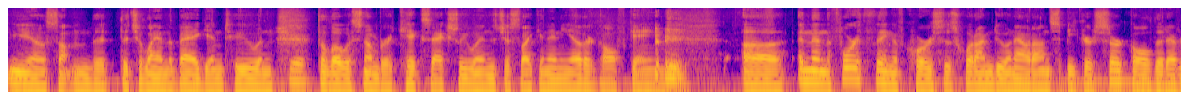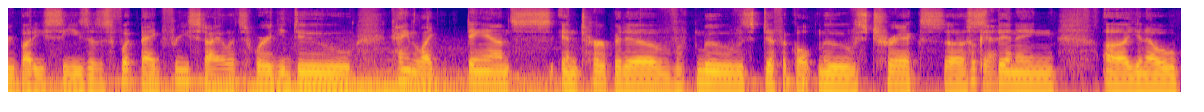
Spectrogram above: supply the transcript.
you know, something that, that you land the bag into, and Sure. the lowest number of kicks actually wins, just like in any other golf game. Uh, and then the fourth thing, of course, is what I'm doing out on Speaker Circle that everybody sees as footbag freestyle. It's where you do kind of like dance, interpretive moves, difficult moves, tricks, uh, Okay. spinning, uh, you know,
